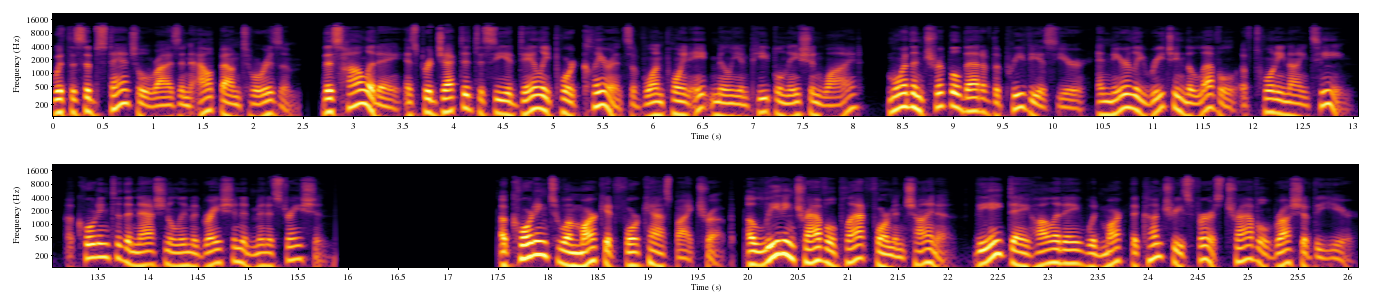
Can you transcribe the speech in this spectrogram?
With the substantial rise in outbound tourism, this holiday is projected to see a daily port clearance of 1.8 million people nationwide, more than triple that of the previous year and nearly reaching the level of 2019, according to the National Immigration Administration. According to a market forecast by Trip, a leading travel platform in China, the eight-day holiday would mark the country's first travel rush of the year,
